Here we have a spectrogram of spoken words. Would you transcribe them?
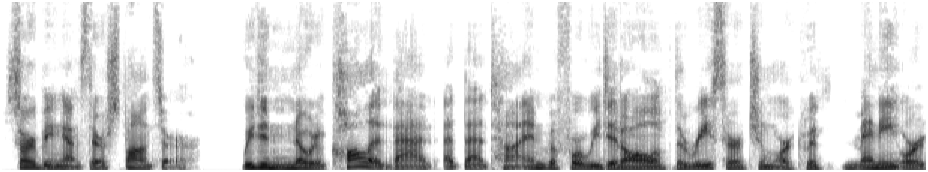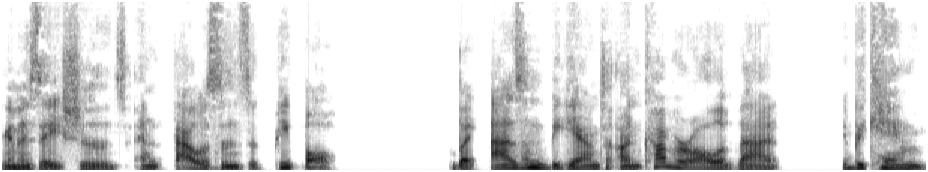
serving as their sponsor. We didn't know to call it that at that time before we did all of the research and worked with many organizations and thousands of people. But as we began to uncover all of that, it became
